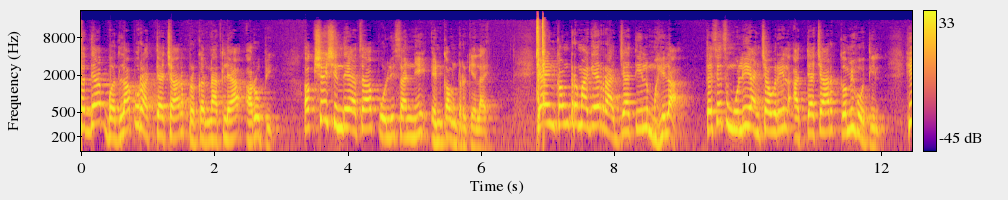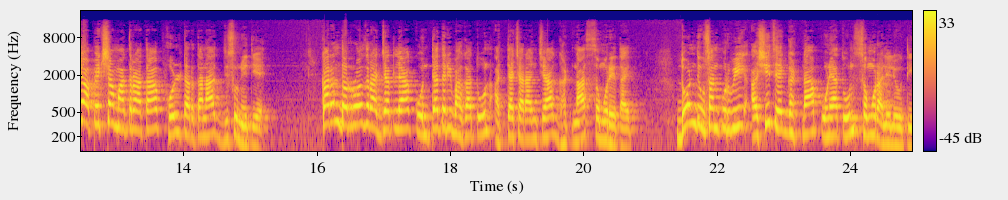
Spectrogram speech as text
सध्या बदलापूर अत्याचार प्रकरणातल्या आरोपी अक्षय शिंदे याचा पोलिसांनी एन्काउंटर केलाय. या एन्काउंटर मागे राज्यातील महिला तसेच मुली यांच्यावरील अत्याचार कमी होतील ही अपेक्षा मात्र आता फोल ठरताना दिसून येते कारण दररोज राज्यातल्या कोणत्या तरी भागातून अत्याचारांच्या घटना समोर येत आहेत. दोन दिवसांपूर्वी अशीच एक घटना पुण्यातून समोर आलेली होती.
